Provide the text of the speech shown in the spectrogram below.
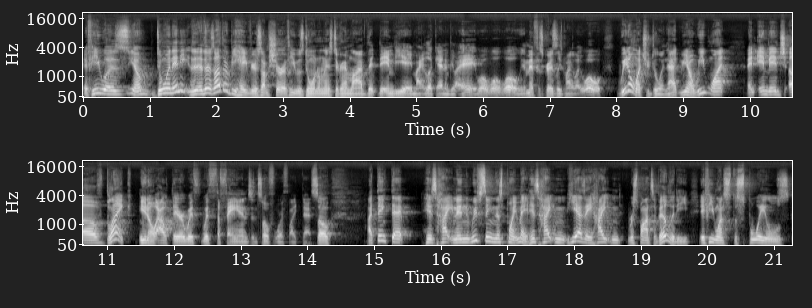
if he was, you know, doing any, there's other behaviors I'm sure if he was doing on Instagram Live that the NBA might look at and be like, hey, whoa, whoa, whoa. The Memphis Grizzlies might be like, whoa, we don't want you doing that. You know, we want an image of blank, you know, out there with with the fans and so forth like that. So I think that his heightened, and we've seen this point made, his heightened, he has a heightened responsibility if he wants the spoils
